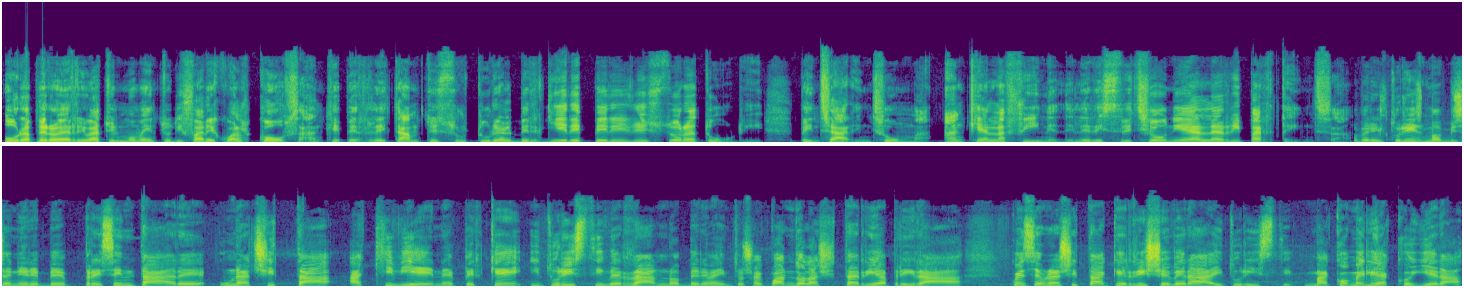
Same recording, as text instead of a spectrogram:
Ora però è arrivato il momento di fare qualcosa anche per le tante strutture alberghiere e per i ristoratori, pensare insomma anche alla fine delle restrizioni e alla ripartenza. Per il turismo bisognerebbe presentare una città a chi viene perché i turisti verranno a Benevento, cioè quando la città riaprirà questa è una città che riceverà i turisti, ma come li accoglierà?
